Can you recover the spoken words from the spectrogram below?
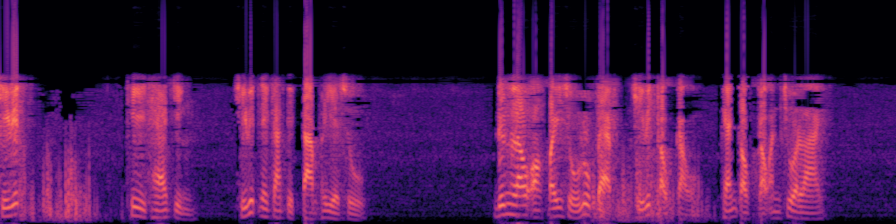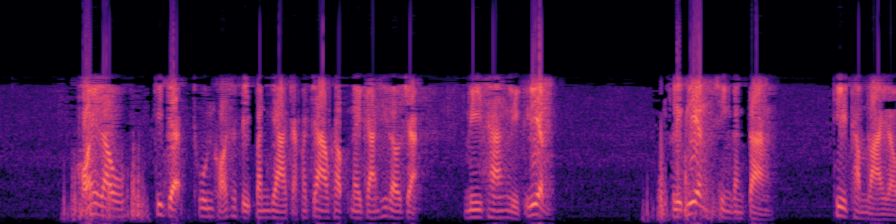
ชีวิตที่แท้จริง ชีวิตในการติดตามพระเยซู ดึงเราออกไปสู่รูปแบบชีวิตเก่าๆแผนเก่าๆอันชั่วร้าย ขอให้เราที่จะทูลขอสติปัญญาจากพระเจ้าครับ ในการที่เราจะมีทางหลีกเลี่ยง หลีกเลี่ยงสิ่งต่างๆ ที่ทำลายเรา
